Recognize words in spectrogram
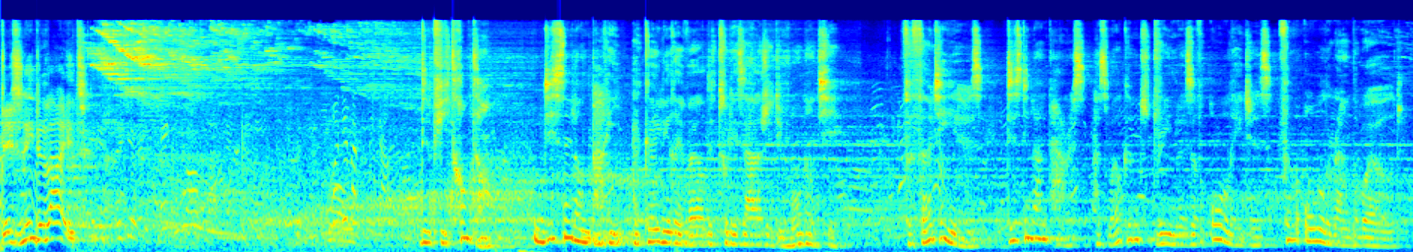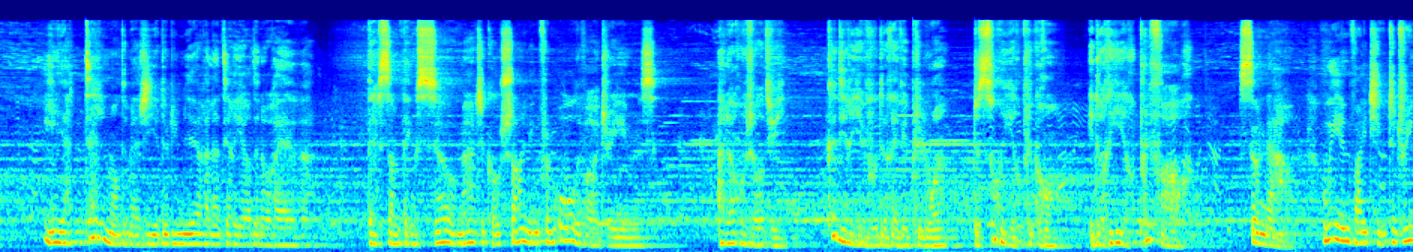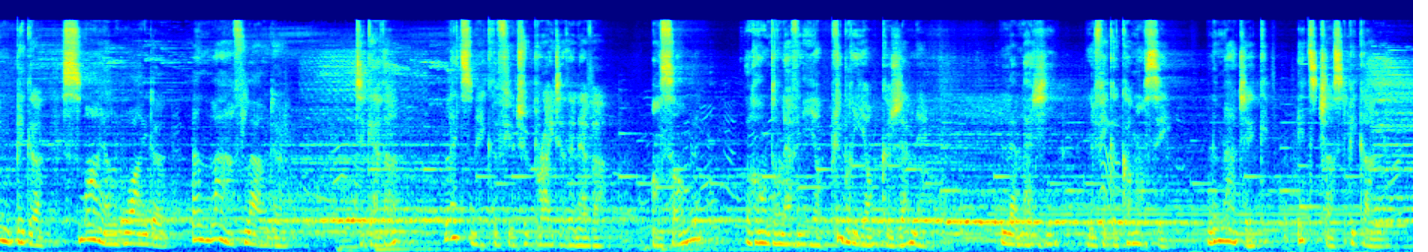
Disney Delight. Depuis 30 ans, Disneyland Paris accueille les rêveurs de tous les âges du monde entier. For 30 years, Disneyland Paris has welcomed dreamers of all ages from all around the world. Il y a tellement de magie et de lumière à l'intérieur de nos rêves. There's something so magical shining from all of our dreams. Alors aujourd'hui, que diriez-vous de rêver plus loin, de sourire plus grand et de rire plus fort? So now, we invite you to dream bigger, smile wider, and laugh louder. Together, let's make the future brighter than ever. Ensemble, rendons l'avenir plus brillant que jamais. La magie ne fait que commencer. The magic, it's just begun.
